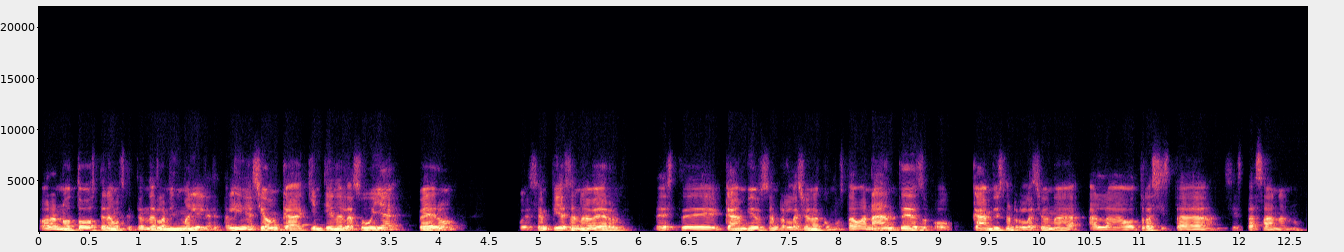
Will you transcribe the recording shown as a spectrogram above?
Ahora, no todos tenemos que tener la misma alineación, cada quien tiene la suya, pero pues empiezan a ver este, cambios en relación a cómo estaban antes o cambios en relación a, a, la otra si está, si está sana, ¿no?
